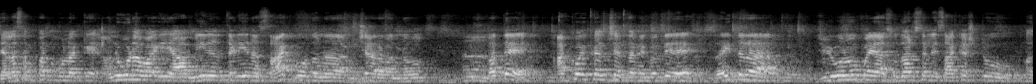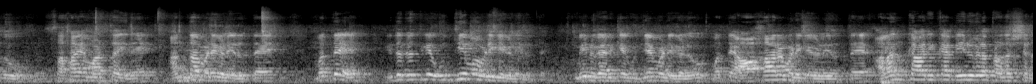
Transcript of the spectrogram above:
ಜಲಸಂಪನ್ಮೂಲಕ್ಕೆ ಅನುಗುಣವಾಗಿ ಆ ಮೀನಿನ ತಳಿಯನ್ನು ಸಾಕ್ಬೋದು ಅನ್ನೋ ವಿಚಾರವನ್ನು ಮತ್ತೆ ಅಕ್ವಾಕಲ್ಚರ್ ನಮಗೆ ಗೊತ್ತಿದೆ. ರೈತರ ಜೀವನೋಪಾಯ ಸುಧಾರಿಸಲಿ ಸಾಕಷ್ಟು ಅದು ಸಹಾಯ ಮಾಡ್ತಾ ಇದೆ. ಅಂತ ಮಳೆಗಳಿರುತ್ತೆ. ಮತ್ತೆ ಇದರ ಜೊತೆಗೆ ಉದ್ಯಮ ಮಳಿಗೆಗಳಿರುತ್ತೆ. ಮೀನುಗಾರಿಕೆ ಉದ್ಯಮ ಮಳಿಗೆಗಳು ಮತ್ತೆ ಆಹಾರ ಮಳಿಗೆಗಳಿರುತ್ತೆ. ಅಲಂಕಾರಿಕ ಮೀನುಗಳ ಪ್ರದರ್ಶನ.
